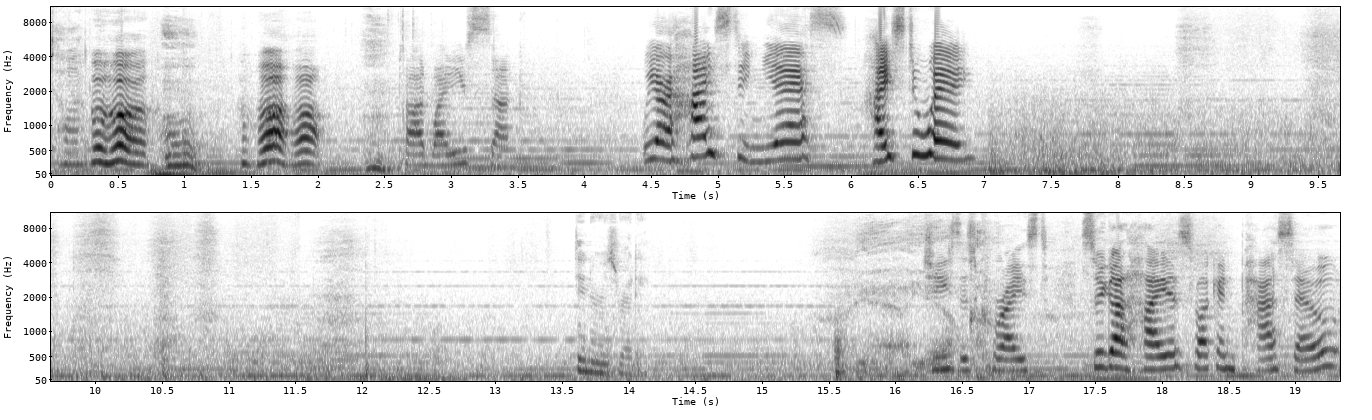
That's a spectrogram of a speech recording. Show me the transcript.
Todd. Todd, why do you suck? We are heisting, yes! Heist away! Dinner is ready. Jesus Christ. So you got high as fucking passed out?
